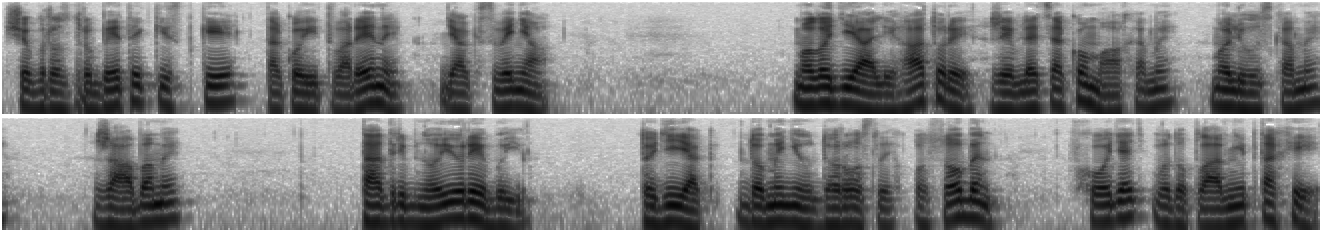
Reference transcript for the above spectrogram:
щоб роздробити кістки такої тварини, як свиня. Молоді алігатори живляться комахами, молюсками, жабами та дрібною рибою, тоді як до меню дорослих особин входять водоплавні птахи,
